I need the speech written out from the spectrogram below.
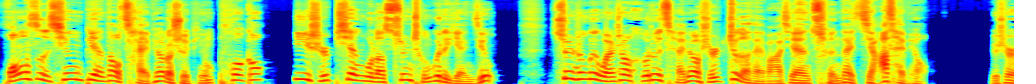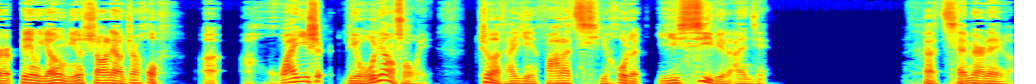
黄四清变造彩票的水平颇高，一时骗过了孙成贵的眼睛。孙成贵晚上核对彩票时，这才发现存在假彩票，于是便用杨永明商量之后，啊啊，怀疑是刘亮所为，这才引发了其后的一系列的案件。前边那个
